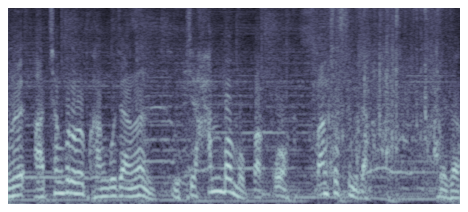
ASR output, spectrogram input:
오늘 아 오늘 광고장은 입질 한 번 못 받고 꽝 쳤습니다. 그래서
